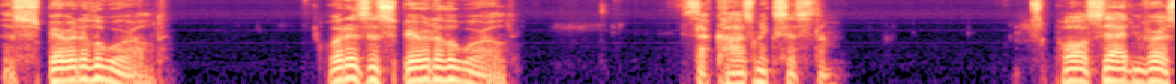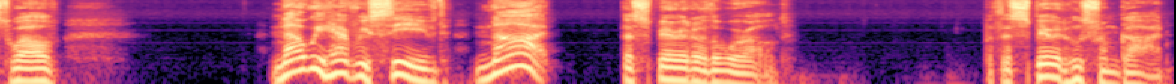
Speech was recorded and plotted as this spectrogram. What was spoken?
The spirit of the world. What is the spirit of the world? It's the cosmic system. Paul said in verse 12, Now we have received not the spirit of the world, but the spirit who's from God,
